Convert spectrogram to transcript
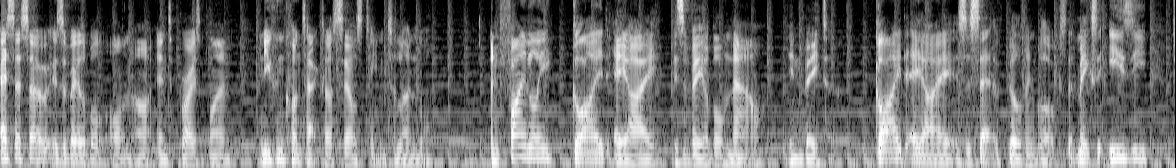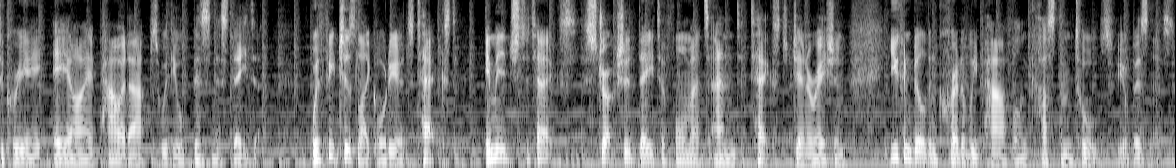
SSO is available on our enterprise plan, and you can contact our sales team to learn more. And finally, Glide AI is available now in beta. Glide AI is a set of building blocks that makes it easy to create AI powered apps with your business data. With features like audio to text, image to text, structured data formats, and text generation, you can build incredibly powerful and custom tools for your business.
